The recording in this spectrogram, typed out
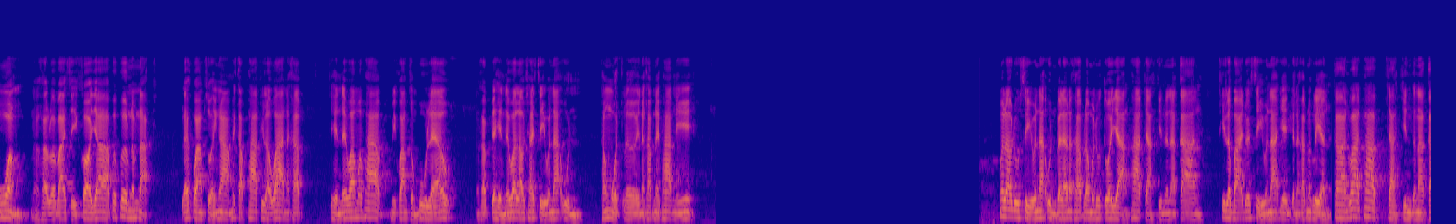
ม่วงนะครับ ระบายสีกอหญ้าเพื่อเพิ่มน้ำหนัก และความสวยงามให้กับภาพที่เราวาดนะครับ จะเห็นได้ว่าเมื่อภาพมีความสมบูรณ์แล้วนะครับ จะเห็นได้ว่าเราใช้สีวรรณะอุ่นทั้งหมดเลยนะครับในภาพนี้ มื่อเราดูสีวรรณะอุ่นไปแล้วนะครับ เรามาดูตัวอย่างภาพจากจินตนาการที่ระบายด้วยสีวรรณะเย็นกันนะครับ นักเรียน การวาดภาพจากจินตนาก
